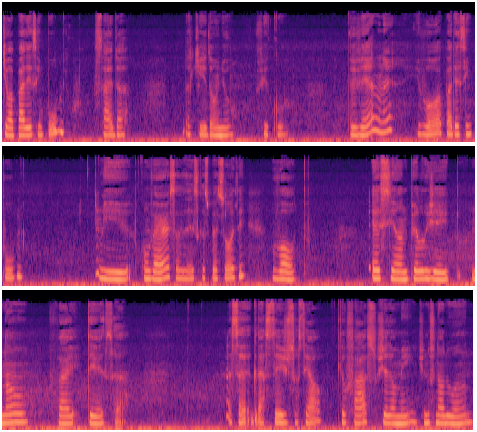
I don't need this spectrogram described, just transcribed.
que eu apareça em público, sai da daqui de onde eu fico vivendo, né? e vou, aparecer em público e converso às vezes com as pessoas e volto. Esse ano, pelo jeito, não vai ter essa essa gracejo social que eu faço geralmente no final do ano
